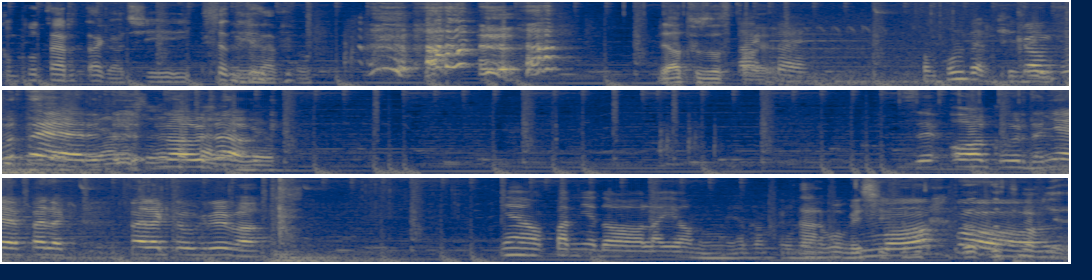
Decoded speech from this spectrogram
komputer tego ci Sydney zepsuł. Ja tu Tak, zostaję. tak. Komputer ci Komputer! Ja myślę, że No to joke. był. Z... O kurde, nie, Felek, Felek to ugrywa. Nie, on wpadnie do Lionu, ja wam mówię. A, mówię ci. Mo- no, dosłownie.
